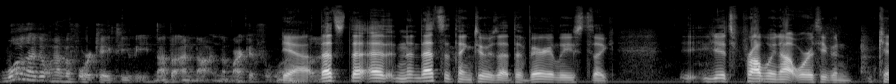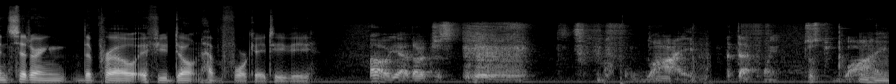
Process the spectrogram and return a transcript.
one, I don't have a 4K TV. Not that I'm not in the market for one. Yeah, that's the uh, that's the thing too. Is at the very least, like, it's probably not worth even considering the Pro if you don't have a 4K TV. Oh yeah, that just why at that point? Just why?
